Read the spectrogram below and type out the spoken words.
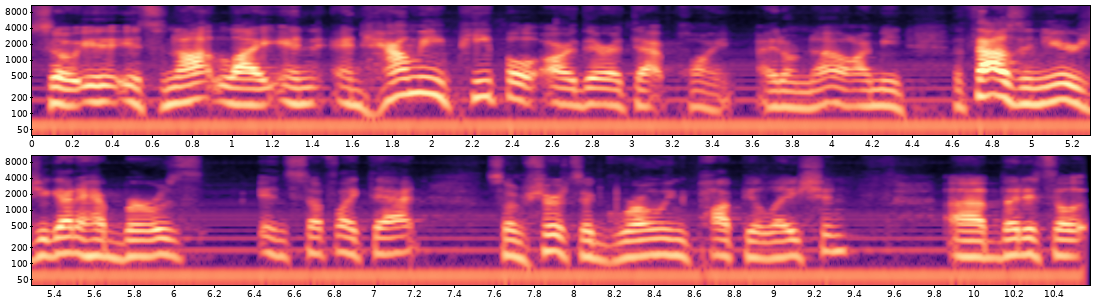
So it, it's not like, and, and how many people are there at that point? I don't know. I mean, a thousand years, you got to have births and stuff like that. So I'm sure it's a growing population. Uh, but it's a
